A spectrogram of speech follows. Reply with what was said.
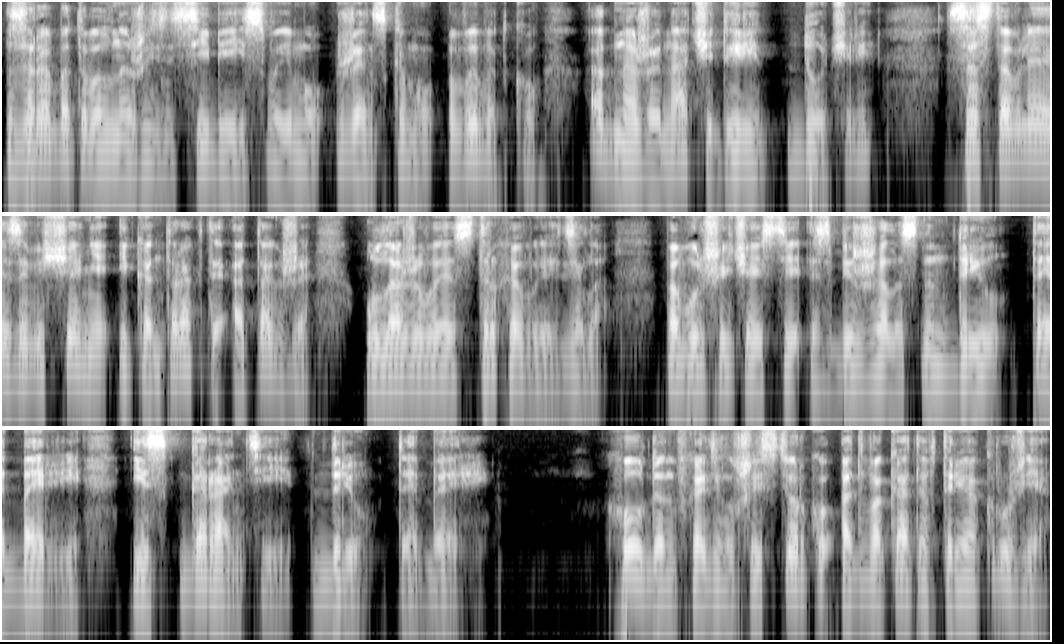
зарабатывал на жизнь себе и своему женскому выводку, одна жена, четыре дочери, составляя завещания и контракты, а также улаживая страховые дела, по большей части с безжалостным Дрю Т. Берри из гарантии Дрю Т. Берри. Холден входил в шестерку адвокатов Триокружья,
